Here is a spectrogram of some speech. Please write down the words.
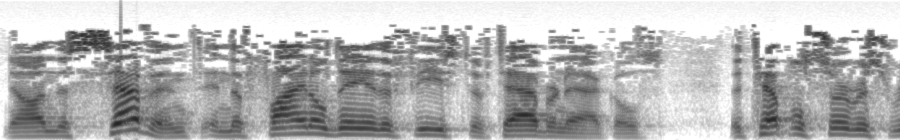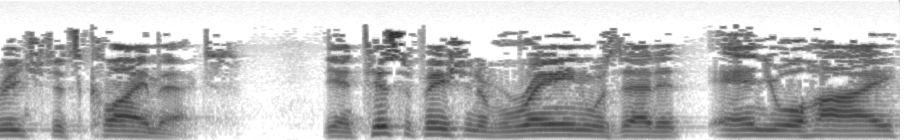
Now on the seventh, in the final day of the Feast of Tabernacles, the temple service reached its climax. The anticipation of rain was at its annual high.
